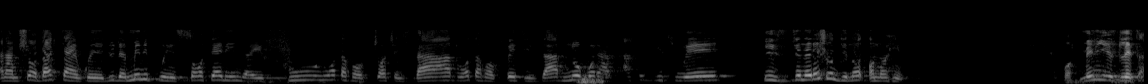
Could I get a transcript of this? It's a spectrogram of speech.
And I'm sure that time when he do that, many people insulted him, that a fool, what type of church is that? What type of faith is that? Nobody has acted this way. His generation did not honor him. But many years later,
